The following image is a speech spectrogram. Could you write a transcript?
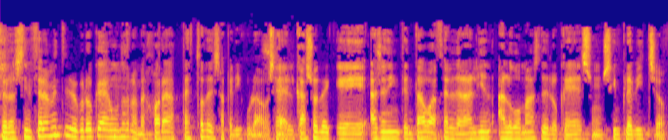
pero sinceramente yo creo que es uno de los mejores aspectos de esa película. O sea, el caso de que hayan intentado hacer del alien algo más de lo que es un simple bicho.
